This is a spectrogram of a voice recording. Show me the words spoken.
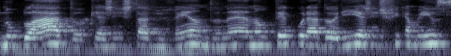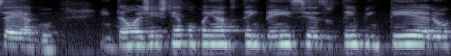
nublado que a gente está vivendo, né? Não ter curadoria, a gente fica meio cego. Então, a gente tem acompanhado tendências o tempo inteiro,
